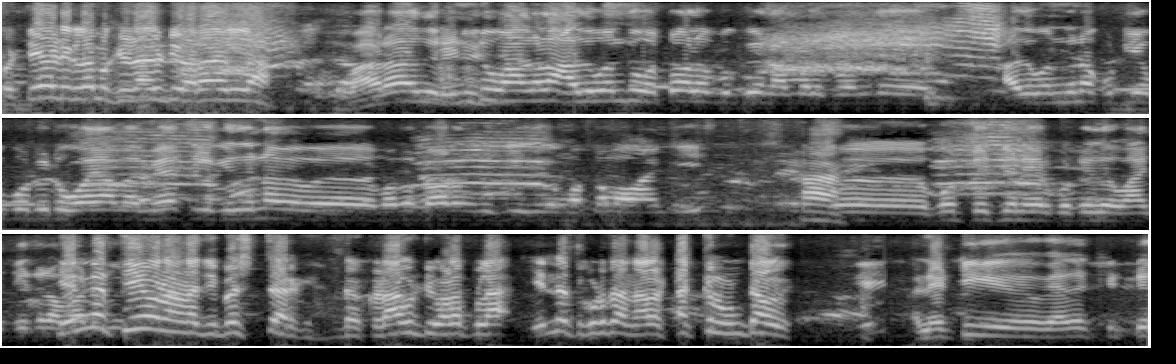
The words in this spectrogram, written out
பொட்டையாடு இல்லாம கிடா குட்டி வராதுல்ல? வராது. ரெண்டு வாங்கலாம். அது வந்து ஒத்த நம்மளுக்கு வந்து அது வந்துன்னா குட்டியை போட்டுட்டு ஓயாம மேய்ச்சலுக்கு இதுன்னா மொத்தம் தோரம் மொத்தமா வாங்கி பொட்டு வச்சு நேர் போட்டு இதை வாங்கிட்டு என்ன தீவனம் பெஸ்டா இருக்கு. இந்த கிடா குட்டி வளர்ப்புல என்னத்து கொடுத்தா நல்லா டக்குன்னு உண்டாகுது. நெட்டி விதைச்சிட்டு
